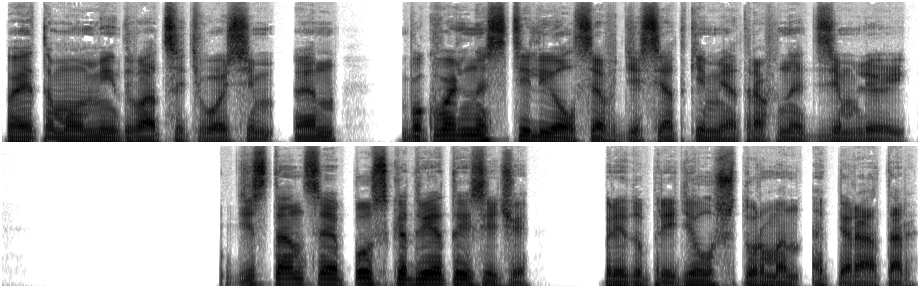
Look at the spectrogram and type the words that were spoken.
поэтому Ми-28Н буквально стелился в десятки метров над землей. «Дистанция пуска 2000», — предупредил штурман-оператор.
